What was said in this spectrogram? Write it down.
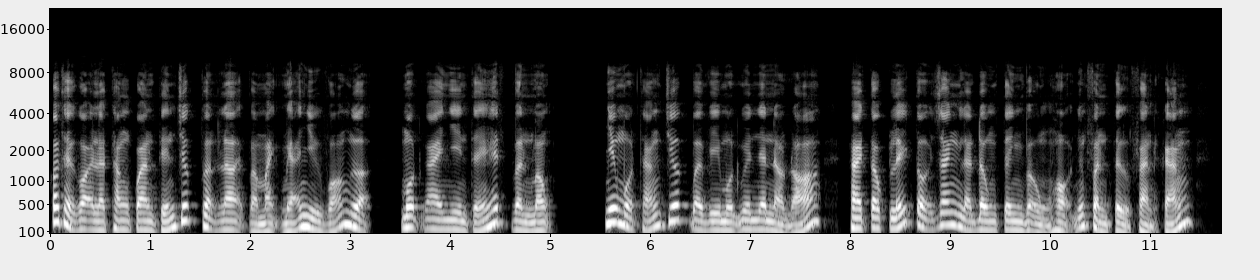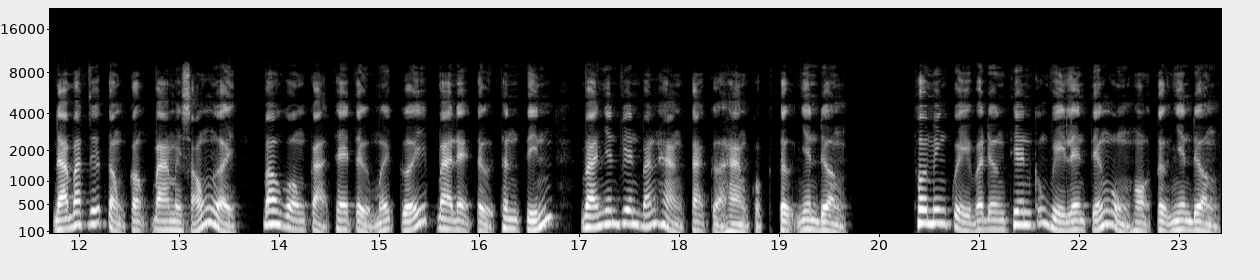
Có thể gọi là thăng quan tiến chức thuận lợi và mạnh mẽ như vó ngựa, một ngày nhìn thấy hết Vân Mộng nhưng một tháng trước bởi vì một nguyên nhân nào đó, hải tộc lấy tội danh là đồng tình và ủng hộ những phần tử phản kháng, đã bắt giữ tổng cộng 36 người, bao gồm cả thê tử mới cưới, ba đệ tử thân tín và nhân viên bán hàng tại cửa hàng của tự nhiên đường. Thôi Minh Quỷ và Đường Thiên cũng vì lên tiếng ủng hộ tự nhiên đường,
